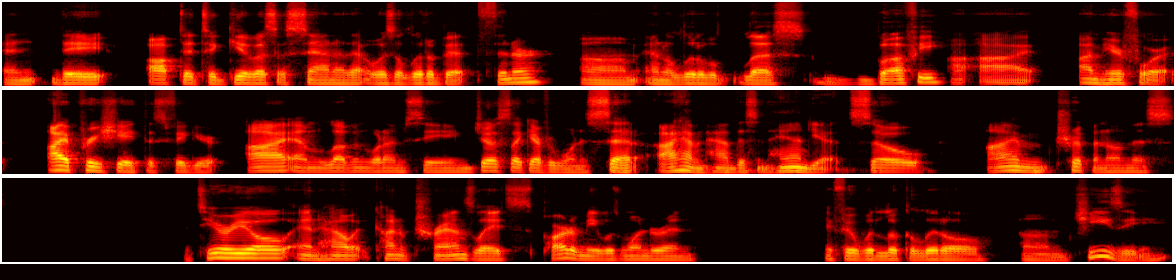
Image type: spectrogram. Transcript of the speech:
and they opted to give us a Santa that was a little bit thinner um, and a little less buffy. I, I I'm here for it. I appreciate this figure. I am loving what I'm seeing. Just like everyone has said, I haven't had this in hand yet, so I'm tripping on this material and how it kind of translates. Part of me was wondering if it would look a little um, cheesy,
